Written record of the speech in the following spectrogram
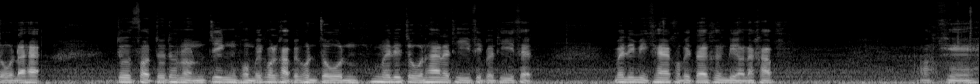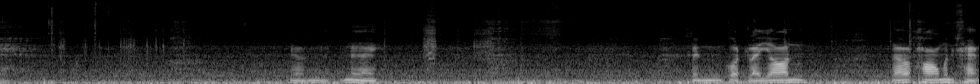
จูนนะฮะจูนสดจูนถนนจริง ผมเป็นคนขับเป็นคนจูน ไม่ได้จูน 5 นาที 10 นาทีเสร็จ ไม่ได้มีแค่คอมพิวเตอร์เครื่องเดียวนะครับ โอเค เดี๋ยวเหนื่อย เป็นกดไหลย้อน แล้วท้องมันแข็ง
